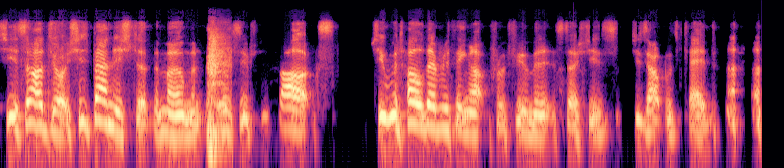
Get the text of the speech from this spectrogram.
she's our joy. She's banished at the moment because if she barks, she would hold everything up for a few minutes. So she's she's up with Ted.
